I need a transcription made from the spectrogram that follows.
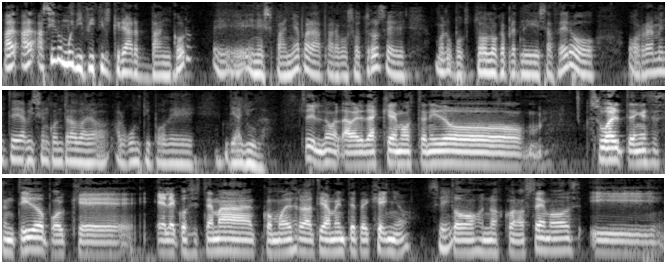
ha, ha- sido muy difícil crear Bancor eh, en España para, para vosotros. eh, bueno, pues todo lo que pretendíais hacer o, o realmente habéis encontrado algún tipo de, de ayuda. Sí, no, la verdad es que hemos tenido suerte en ese sentido porque el ecosistema, como es relativamente pequeño, Sí. todos nos conocemos y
